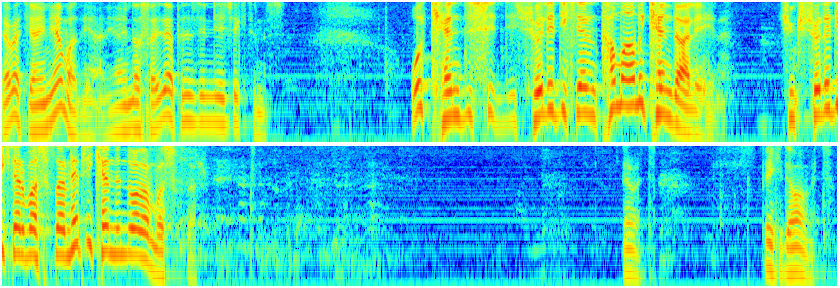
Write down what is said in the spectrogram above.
Evet yayınlayamadı yani. Yayınlasaydı hepiniz dinleyecektiniz. O kendisi söylediklerin tamamı kendi aleyhine. Çünkü söyledikleri vasıfların hepsi kendinde olan vasıflar. Evet. Peki devam et.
